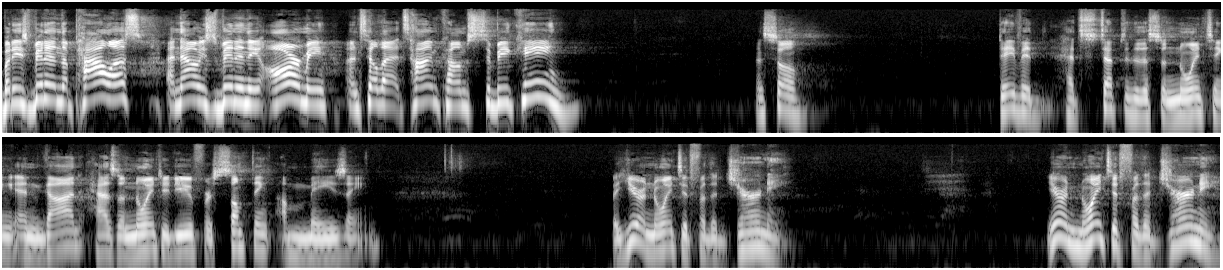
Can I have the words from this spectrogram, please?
but he's been in the palace and now he's been in the army until that time comes to be king. And so David had stepped into this anointing, and God has anointed you for something amazing. But you're anointed for the journey. You're anointed for the journey.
